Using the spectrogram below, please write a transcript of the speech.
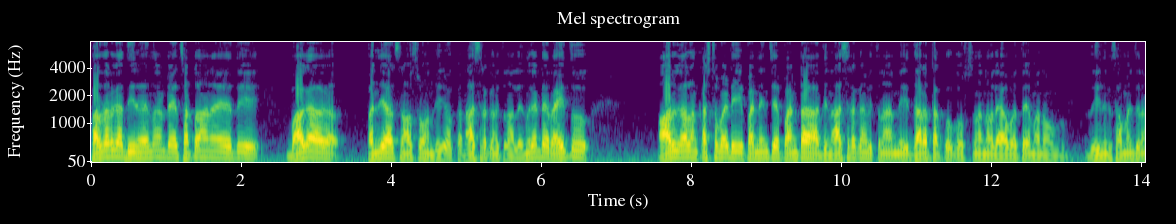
ఫర్దర్గా దీని ఏంటంటే చట్టం అనేది బాగా పనిచేయాల్సిన అవసరం ఉంది ఈ యొక్క నాసిరకం విత్తనాలు. ఎందుకంటే రైతు ఆరుగాలం కష్టపడి పండించే పంట అది నాసిరకం విత్తనాన్ని ధర తక్కువకు వస్తుందనో లేకపోతే మనం దీనికి సంబంధించిన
